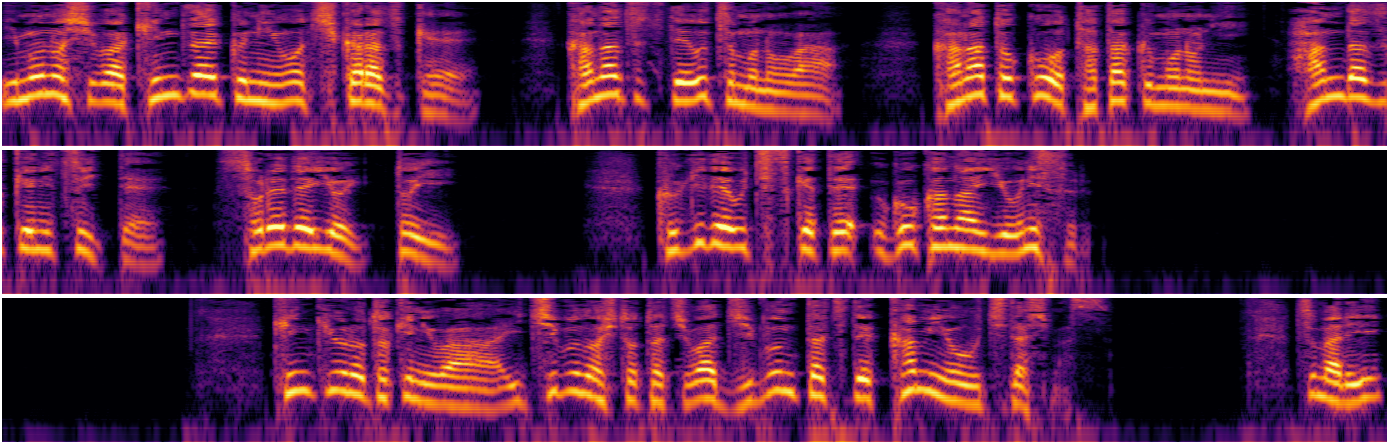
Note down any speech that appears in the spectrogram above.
芋の死は金細工人を力づけ、金槌で打つ者は、金徳を叩く者に、ハンダ付けについて、それでよいと言い、釘で打ちつけて動かないようにする。緊急の時には一部の人たちは自分たちで神を打ち出します。つまり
